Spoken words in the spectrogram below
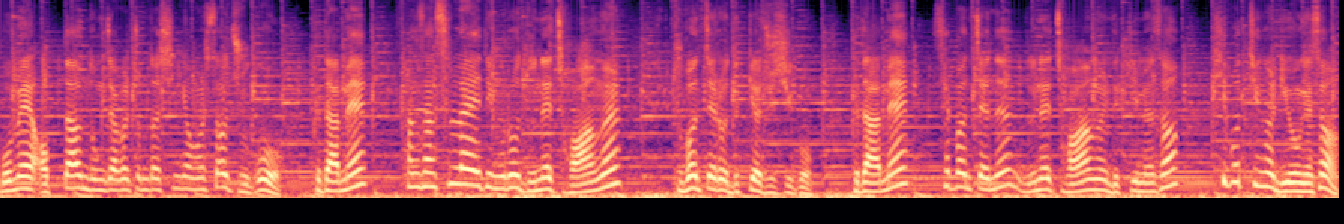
몸의 업다운 동작을 좀 더 신경을 써주고, 그 다음에 항상 슬라이딩으로 눈의 저항을 두 번째로 느껴주시고, 그 다음에 세 번째는 눈의 저항을 느끼면서 피보팅을 이용해서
